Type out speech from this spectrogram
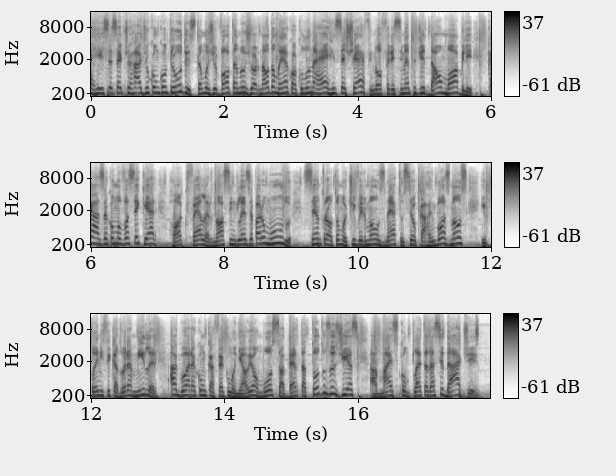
RC7 Rádio com conteúdo. Estamos de volta no Jornal da Manhã com a coluna RC Chef no oferecimento de Down Mobile. Casa como você quer. Rockefeller, nosso inglês é para o mundo. Centro Automotivo Irmãos Neto, seu carro em boas mãos. E Panificadora Miller, agora com café colonial e almoço aberta todos os dias, a mais completa da cidade.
